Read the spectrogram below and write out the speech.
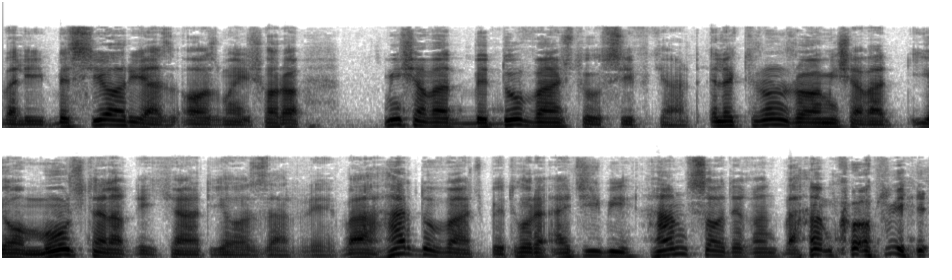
ولی بسیاری از آزمایش ها را می شود به دو وجه توصیف کرد. الکترون را می شود یا موج تلقی کرد یا ذره و هر دو وجه به طور عجیبی هم صادقند و هم کافی.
